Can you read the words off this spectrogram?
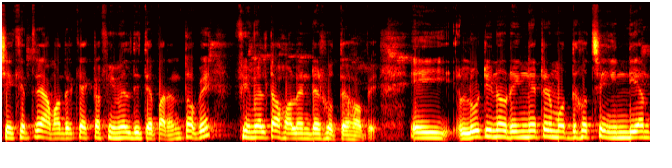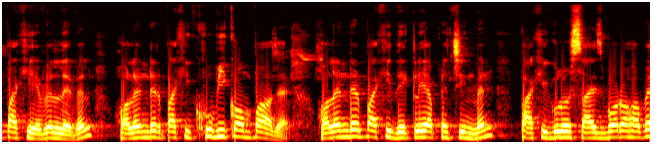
সেক্ষেত্রে আমাদেরকে একটা ফিমেল দিতে পারেন, তবে ফিমেলটা হল্যান্ডের হতে হবে। এই লুটিনো রিংনেটের মধ্যে হচ্ছে ইন্ডিয়ান পাখি অ্যাভেলেবেল হল্যান্ডের পাখি খুবই কম পাওয়া যায়। হল্যান্ডের পাখি দেখলেই আপনি চিনবেন, পাখিগুলোর সাইজ বড় হবে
